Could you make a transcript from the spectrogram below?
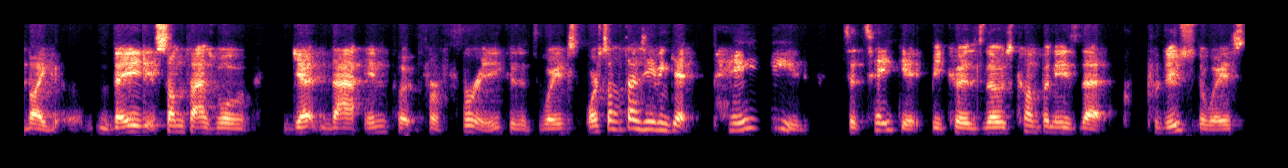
like they sometimes will get that input for free because it's waste, or sometimes even get paid to take it because those companies that produce the waste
